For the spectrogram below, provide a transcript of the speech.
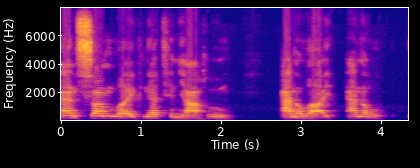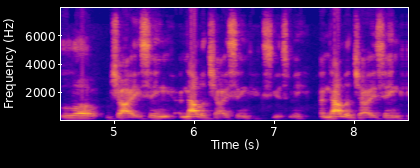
And some, like Netanyahu, analyze, analogizing, analogizing, excuse me, analogizing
